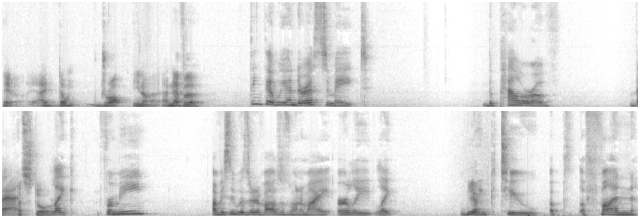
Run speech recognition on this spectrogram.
you know, I don't drop. You know, I never. think that we underestimate the power of that A story. Like for me, obviously, Wizard of Oz was one of my early like Yeah. link to a, a fun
